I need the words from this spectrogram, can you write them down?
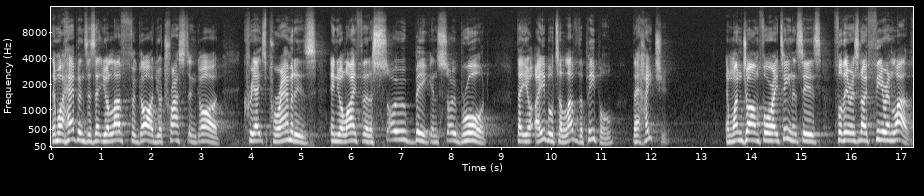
Then what happens is that your love for God, your trust in God, creates parameters in your life that are so big and so broad that you're able to love the people that hate you. In 1 John 4:18 it says, "For there is no fear in love,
